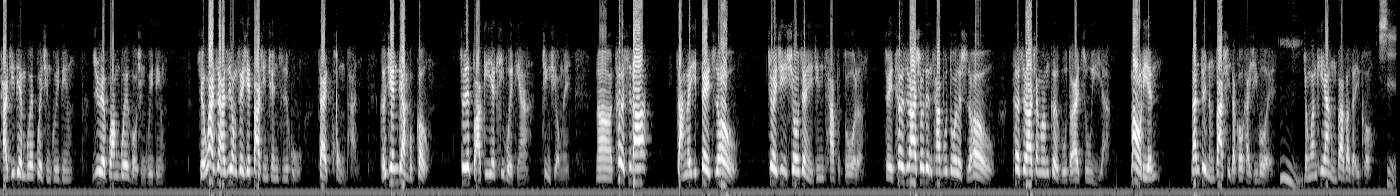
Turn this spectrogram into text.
台积电不会八千几张，日月光不会五千几张，所以外资还是用这些大型全资股在控盘，可是今天量不够，这些大基也起不行，进熊诶。那特斯拉涨了一倍之后，最近修正已经差不多了，所以特斯拉修正差不多的时候。特斯拉相关个股都要注意啊！茂联，咱对两百四十块开始买，嗯，中关 K 啊两百九十一块，是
